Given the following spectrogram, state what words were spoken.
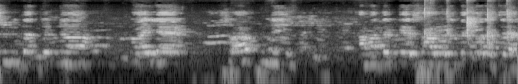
সুবিধার জন্য টয়লেট সব উনি আমাদেরকে সহযোগিতা করেছেন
